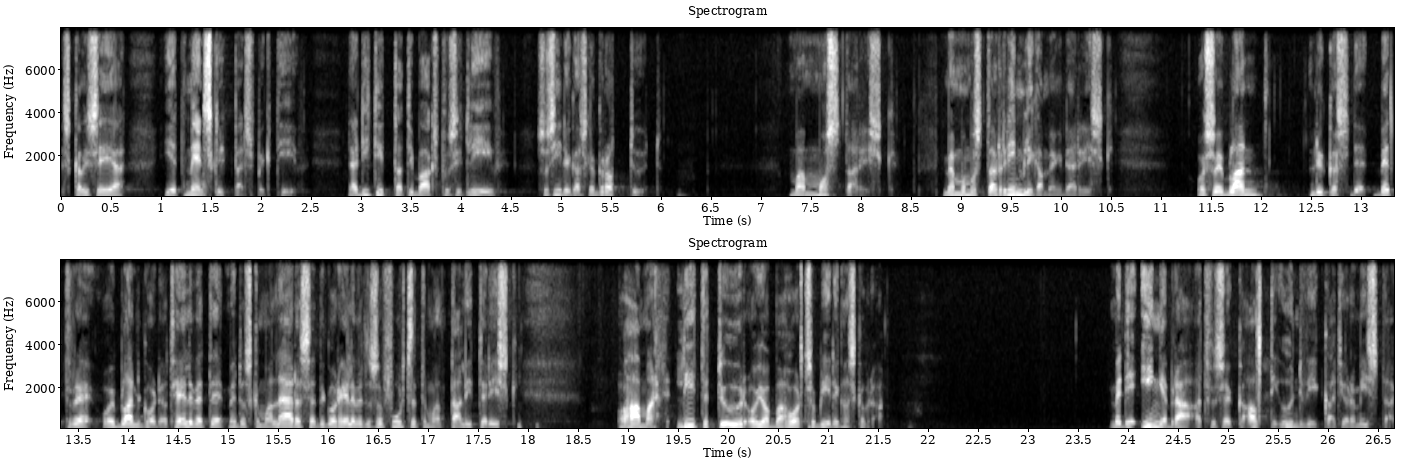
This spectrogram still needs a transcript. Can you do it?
ska vi säga, i ett mänskligt perspektiv. När de tittar tillbaka på sitt liv så ser det ganska grått ut. Man måste ta risk. Men man måste ta rimliga mängder risk. Och så ibland lyckas det bättre och ibland går det åt helvete. Men då ska man lära sig att det går åt helvete så fortsätter man ta lite risk. Och har man lite tur och jobbar hårt så blir det ganska bra. Men det är inget bra att försöka alltid undvika att göra misstag.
